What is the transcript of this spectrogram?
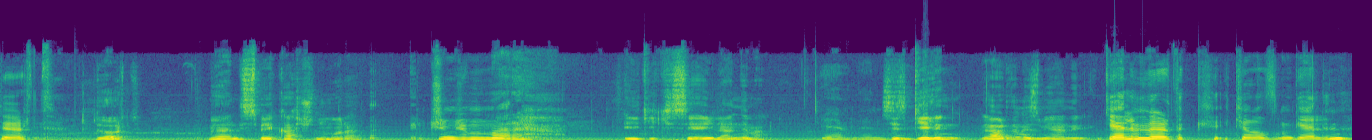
Dört. Dört. Mühendis bey kaç numara? Üçüncü numara. İlk ikisi evlendi mi? Evlendim. Siz gelin verdiniz mi yani? Gelin verdik. iki kızım gelin.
